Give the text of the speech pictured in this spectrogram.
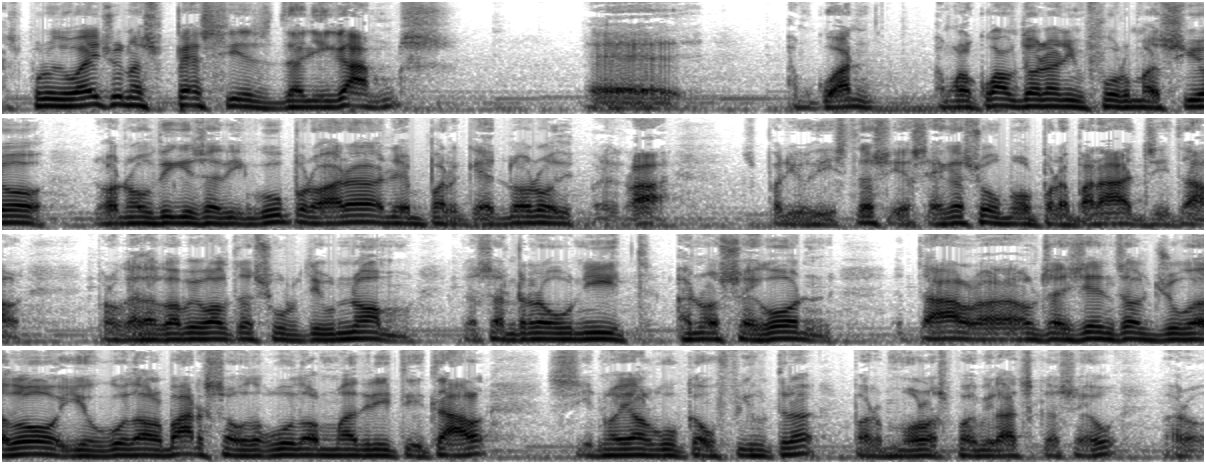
es produeix una espècie de lligams eh, amb, quan, amb el qual donen informació, no, no ho diguis a ningú, però ara anem per aquest. No, no, perquè, clar, els periodistes ja sé que sou molt preparats i tal, però cada cop i volta surti un nom que s'han reunit a no sé on, tal, els agents del jugador i algú del Barça o algú del Madrid i tal, si no hi ha algú que ho filtra, per molt espavilats que seu, però...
